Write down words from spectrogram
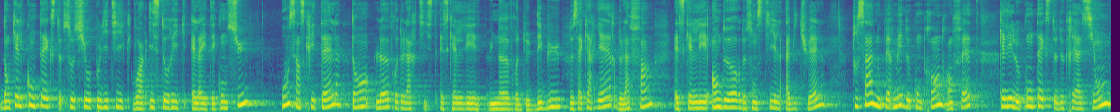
Dans quel contexte sociopolitique, voire historique, elle a été conçue? Où s'inscrit-elle dans l'œuvre de l'artiste? Est-ce qu'elle est une œuvre du début de sa carrière, de la fin? Est-ce qu'elle est en dehors de son style habituel? Tout ça nous permet de comprendre en fait quel est le contexte de création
